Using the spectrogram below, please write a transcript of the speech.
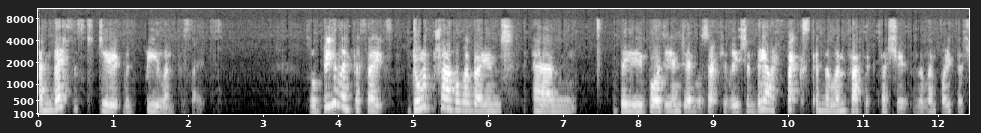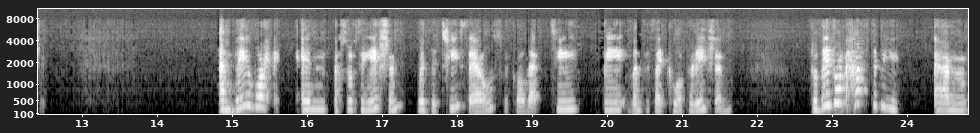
And this is to do with B lymphocytes. So B lymphocytes don't travel around um, the body in general circulation. They are fixed in the lymphatic tissue, in the lymphoid tissue. And they work in association with the T cells, we call that T B lymphocyte cooperation. So they don't have to be um,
